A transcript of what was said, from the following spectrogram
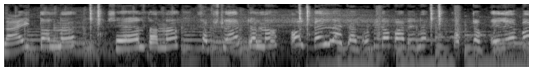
लाइक करना शेयर करना सब्सक्राइब करना और बेल आइकन भी दबा देना तब तक एलेबा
